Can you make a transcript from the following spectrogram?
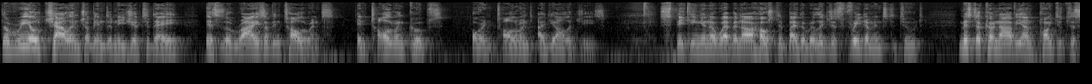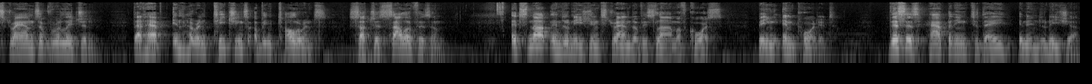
The real challenge of Indonesia today is the rise of intolerance, intolerant groups, or intolerant ideologies. Speaking in a webinar hosted by the Religious Freedom Institute, Mr. Karnavian pointed to strands of religion that have inherent teachings of intolerance, such as Salafism. It's not an Indonesian strand of Islam, of course, being imported. This is happening today in Indonesia.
